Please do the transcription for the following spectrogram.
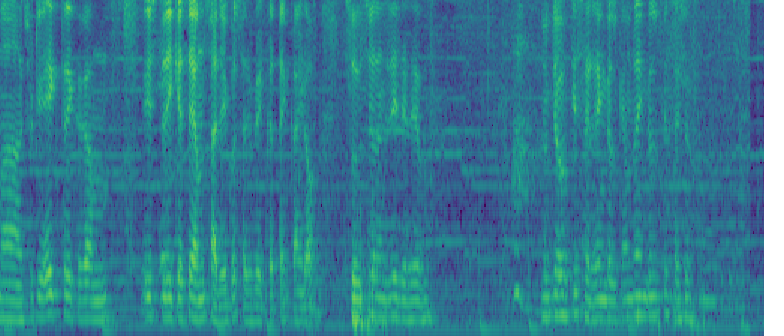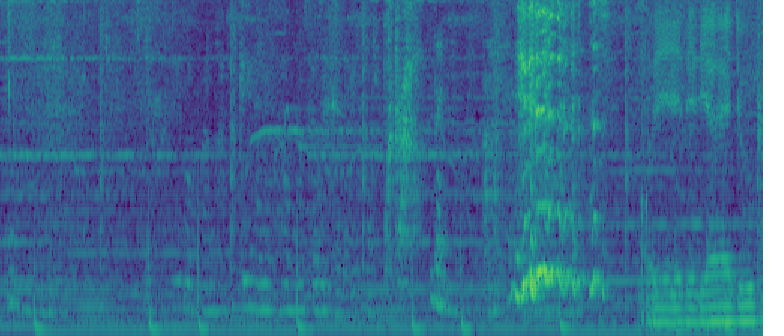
हाँ छुट्टी एक तरीके का हम इस तरीके से हम साजे को सेलिब्रेट करते हैं काइंड ऑफ़ सो चल अंजलि दे दे अब। रुक जाओ किस एंगल कैमरा एंगल किस साइड से सो ये दे दिया है जूब।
